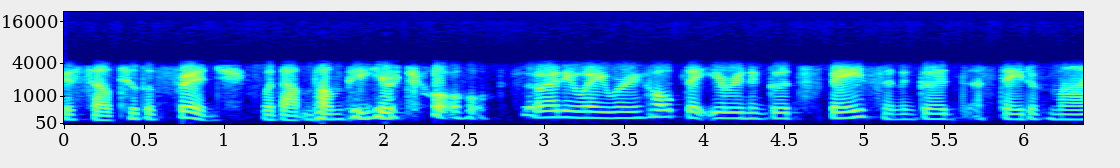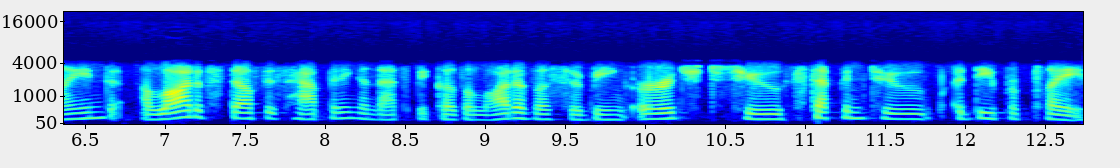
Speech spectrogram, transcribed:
yourself to the fridge without bumping your toe. So, anyway, we hope that you're in a good space and a good state of mind. A lot of stuff is happening, and that's because a lot of us are being urged to step into a deeper place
